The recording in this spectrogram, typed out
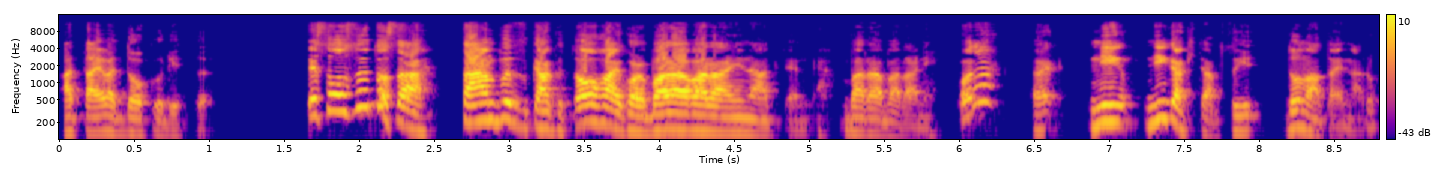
値は独立。で、そうするとさ、散布図書くと、はい、これバラバラになってんだよ。バラバラに。これね、2, 2が来たら次、どの値になる、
